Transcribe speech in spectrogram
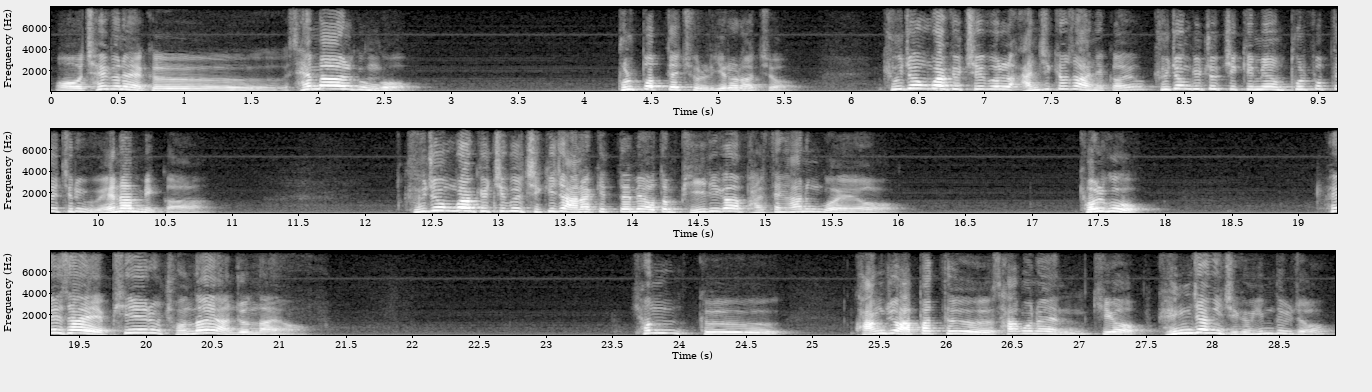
어 최근에 그 새마을 금고 불법 대출 일어났죠. 규정과 규칙을 안 지켜서 아닐까요? 규정 규칙 지키면 불법 대출이 왜 납니까? 규정과 규칙을 지키지 않았기 때문에 어떤 비리가 발생하는 거예요. 결국 회사에 피해를 줬나요, 안 줬나요? 현 그 광주 아파트 사고 낸 기업 굉장히 지금 힘들죠.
